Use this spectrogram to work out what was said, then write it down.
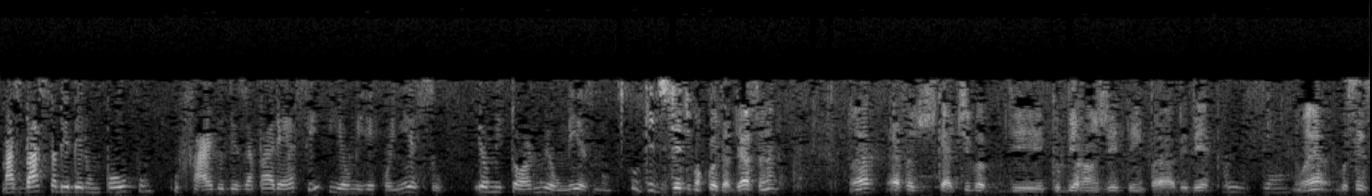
mas basta beber um pouco, o fardo desaparece e eu me reconheço. Eu me torno eu mesmo. O que dizer de uma coisa dessa, né? É? essa justificativa de, que o Beranger tem para beber. É. Não é? Vocês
